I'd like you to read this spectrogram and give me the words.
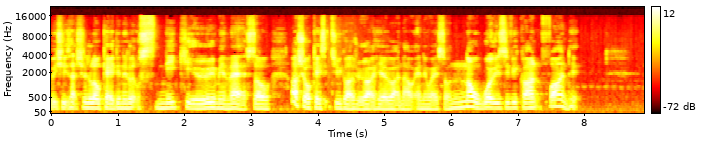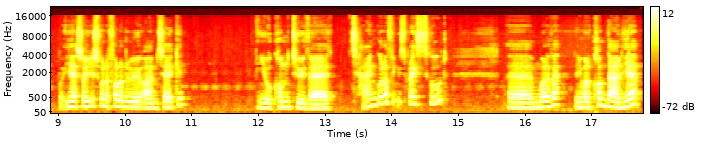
which is actually located in a little sneaky room in there. So I'll showcase it to you guys right here, right now anyway. So no worries if you can't find it. But yeah, so you just want to follow the route I'm taking. And you will come to the Tangle, I think this place is called. Um, whatever. Then you want to come down here.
